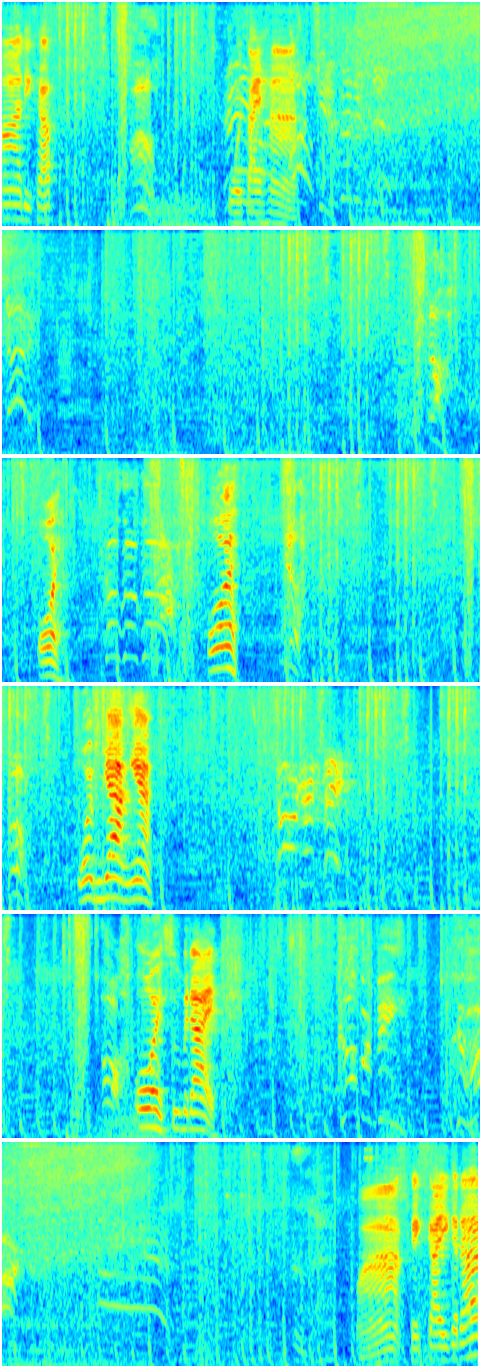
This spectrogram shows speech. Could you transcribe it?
มาดิครับโอ้ยตายห่าโอ้ย โอ้ย โอ้ยมันยากเนี่ย Target hit! โอ้ยสู้ไม่ได้ Cover me! You're hurt! มาไกลๆก็ได้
